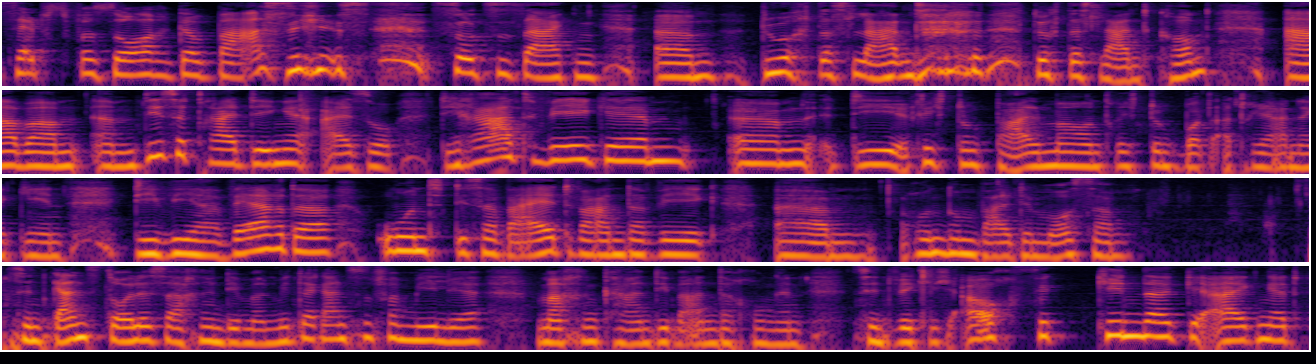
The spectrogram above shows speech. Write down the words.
Selbstversorgerbasis sozusagen ähm, durch das Land, durch das Land kommt. Aber ähm, diese drei Dinge, also die Radwege, ähm, die Richtung Palma und Richtung Bot Adriana gehen, die Via Verda und dieser Weitwanderweg ähm, rund um Valdemossa, sind ganz tolle Sachen, die man mit der ganzen Familie machen kann. Die Wanderungen sind wirklich auch für Kinder geeignet,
